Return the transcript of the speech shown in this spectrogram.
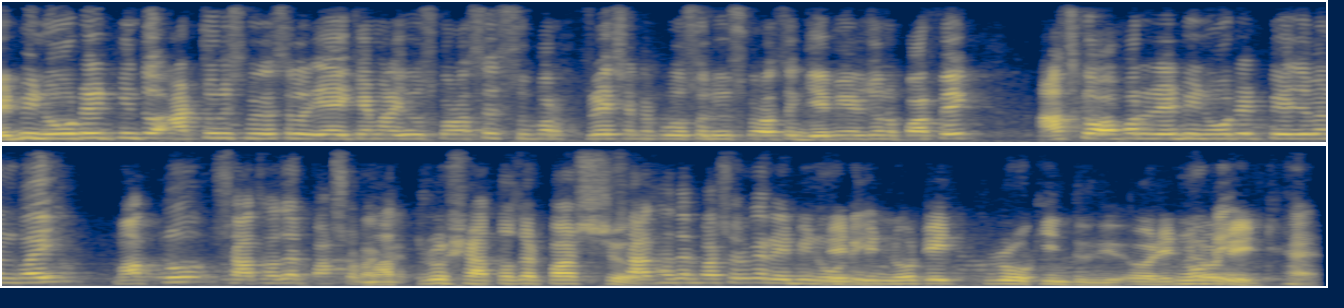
রেডমি নোট এইট কিন্তু আটচল্লিশ মেগাপিক্সেলের এআই ক্যামেরা ইউজ করা আছে সুপার ফ্রেশ একটা প্রসেসর ইউজ করা আছে গেমিং এর জন্য পারফেক্ট আজকে অফারে রেডমি নোট এইট পেয়ে যাবেন ভাই মাত্র সাত হাজার পাঁচশো টাকা। মাত্র 7500 সাত হাজার পাঁচশো টাকা রেডমি নোট 8 প্রো কিন্তু এইট হ্যাঁ।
